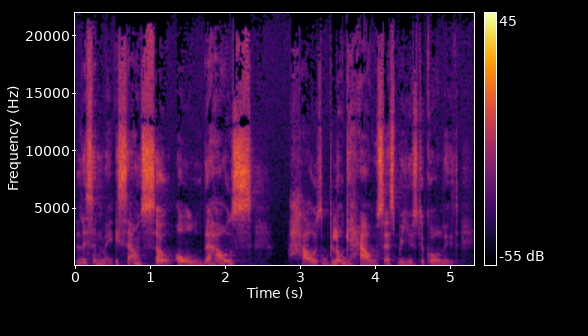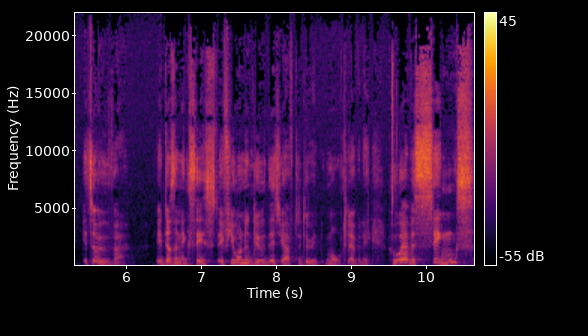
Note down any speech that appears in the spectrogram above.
listen, mate, it sounds so old. The house, house, blog house, as we used to call it, it's over. It doesn't exist. If you want to do this, you have to do it more cleverly. Whoever sings,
